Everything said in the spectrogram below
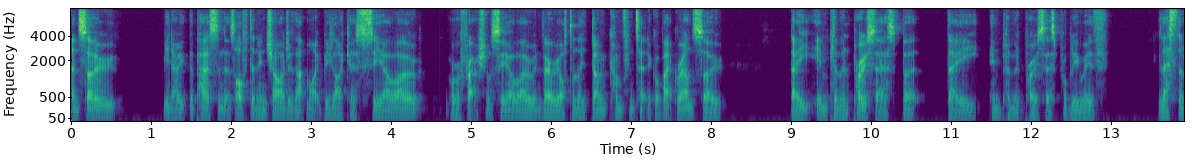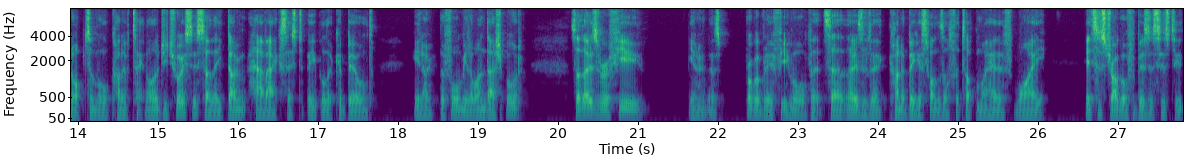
And so, you know, the person that's often in charge of that might be like a COO or a fractional COO. And very often they don't come from technical backgrounds. So they implement process, but they implement process probably with less than optimal kind of technology choices. So they don't have access to people that could build you know, the Formula One dashboard. So those are a few, you know, there's probably a few more, but uh, those are the kind of biggest ones off the top of my head of why it's a struggle for businesses to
